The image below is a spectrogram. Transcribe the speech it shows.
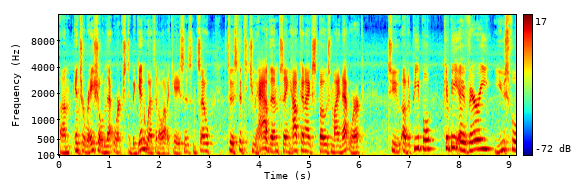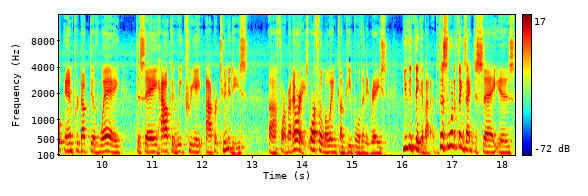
um, interracial networks to begin with in a lot of cases. And so, to the extent that you have them, saying, how can I expose my network to other people can be a very useful and productive way to say, how can we create opportunities uh, for minorities or for low income people of any race. You can think about it. But this is one of the things I just say is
